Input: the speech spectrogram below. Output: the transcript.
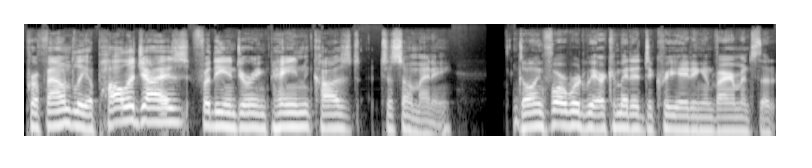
profoundly apologize for the enduring pain caused to so many. Going forward, we are committed to creating environments that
